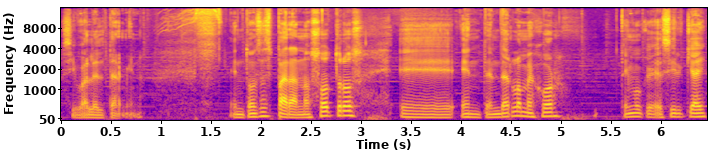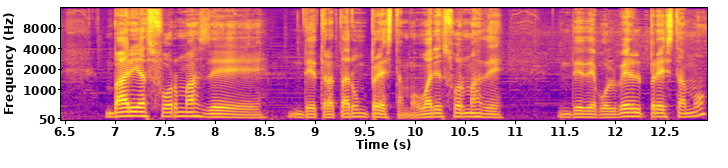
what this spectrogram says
si vale el término. Entonces, para nosotros eh, entenderlo mejor, tengo que decir que hay varias formas de, tratar un préstamo, varias formas de, devolver el préstamo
